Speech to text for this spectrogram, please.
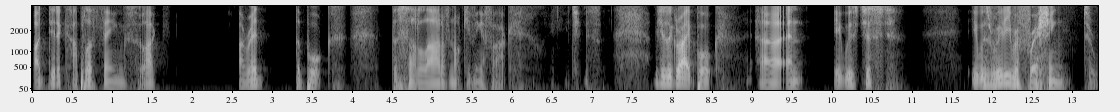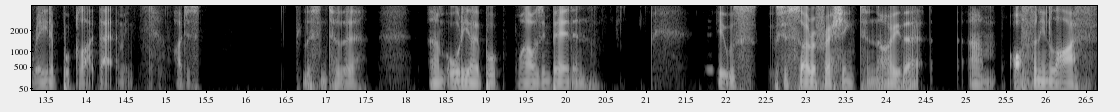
I did a couple of things. Like I read the book, The Subtle Art of Not Giving a Fuck, which is which is a great book, uh, and it was just it was really refreshing to read a book like that. I mean, I just listened to the um, audio book while I was in bed, and it was it was just so refreshing to know that um, often in life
